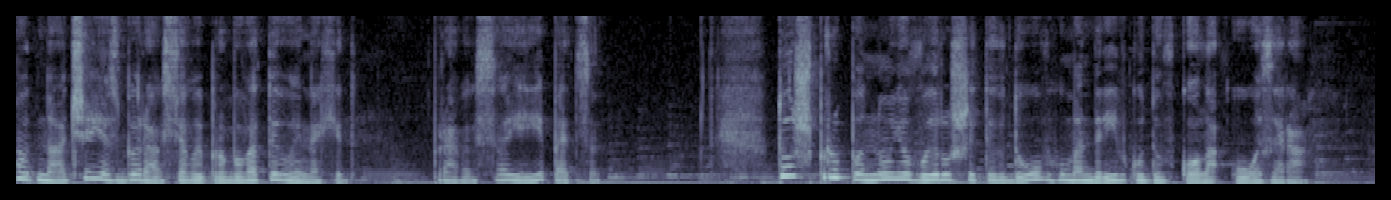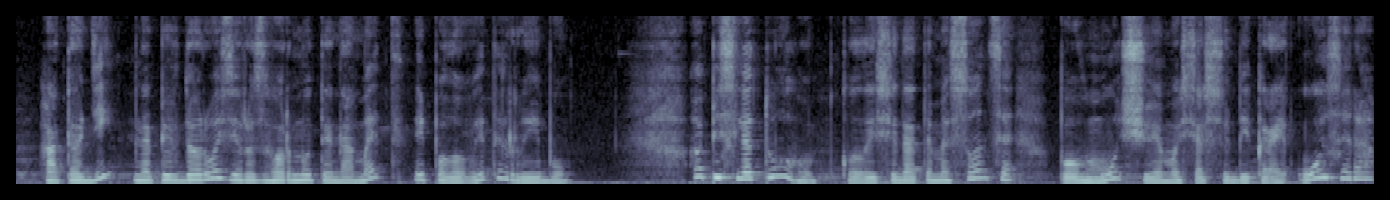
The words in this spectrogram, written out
одначе я збирався випробувати винахід, правив своєї Петсон. Тож пропоную вирушити в довгу мандрівку довкола озера. А тоді на півдорозі розгорнути намет і половити рибу. А після того, коли сідатиме сонце, повмощуємося собі край озера,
